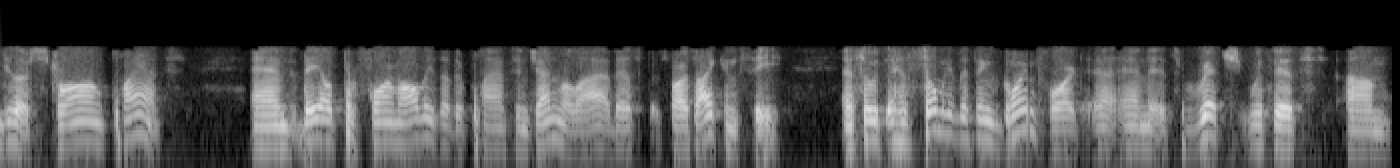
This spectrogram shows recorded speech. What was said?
these are strong plants. And they outperform all these other plants in general, uh, as, as far as I can see. And so it has so many other things going for it, uh, and it's rich with its um,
